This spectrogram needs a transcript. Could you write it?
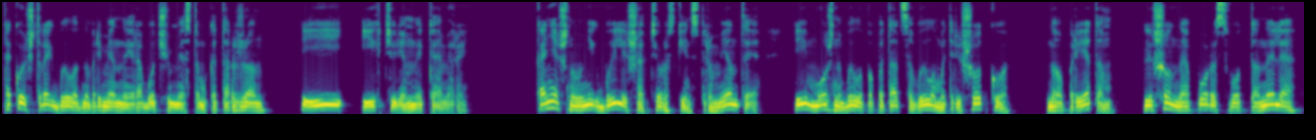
такой штрек был одновременно и рабочим местом каторжан, и их тюремной камерой. Конечно, у них были шахтерские инструменты, и можно было попытаться выломать решетку, но при этом лишенный опоры свод тоннеля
